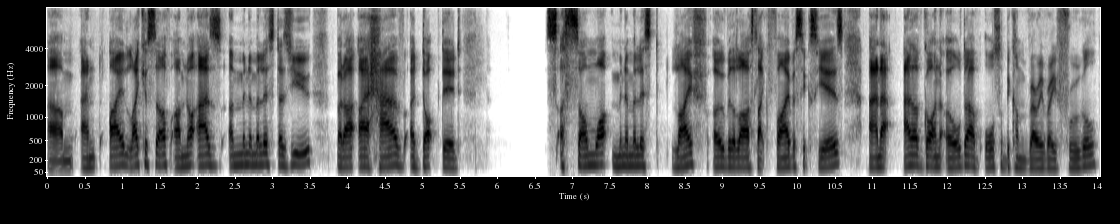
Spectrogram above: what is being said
Um, and I, like yourself, I'm not as a minimalist as you, but I, I have adopted a somewhat minimalist life over the last like five or six years. And as I've gotten older, I've also become very, very frugal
